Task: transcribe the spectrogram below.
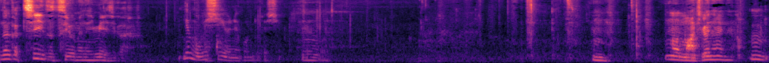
なんかチーズ強めのイメージがある。でも美味しいよねこのドレッシングうん。うんまあ間違いないね。うん。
